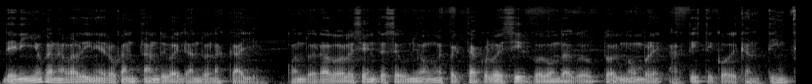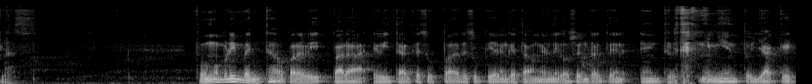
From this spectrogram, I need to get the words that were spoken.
De niño ganaba dinero cantando y bailando en las calles. Cuando era adolescente se unió a un espectáculo de circo donde adoptó el nombre artístico de Cantinflas. Fue un hombre inventado para, evitar que sus padres supieran que estaba en el negocio de entretenimiento, ya que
